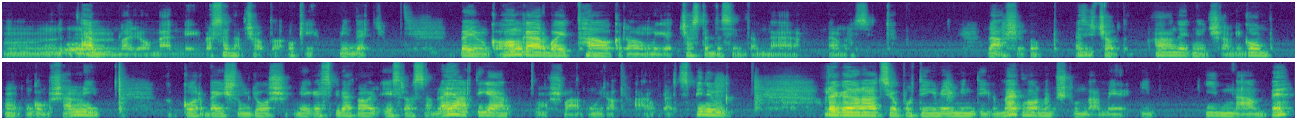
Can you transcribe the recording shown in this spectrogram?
Hmm, nem nagyon mennék be, szerintem csapda. Oké, okay, mindegy. Bejövünk a hangárba, itt ha akarunk még egy chestet, de szerintem ne, nem lesz itt Lássuk, hopp. Ez is csapda. Á, de itt nincs semmi gomb. Gomb semmi. Akkor be is gyors még egy speedet, mert hogy észreveszem lejárt, igen. Most már újra 3 perc spinünk regeneráció poting még mindig megvan, nem is tudnám miért innám be. Oké,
